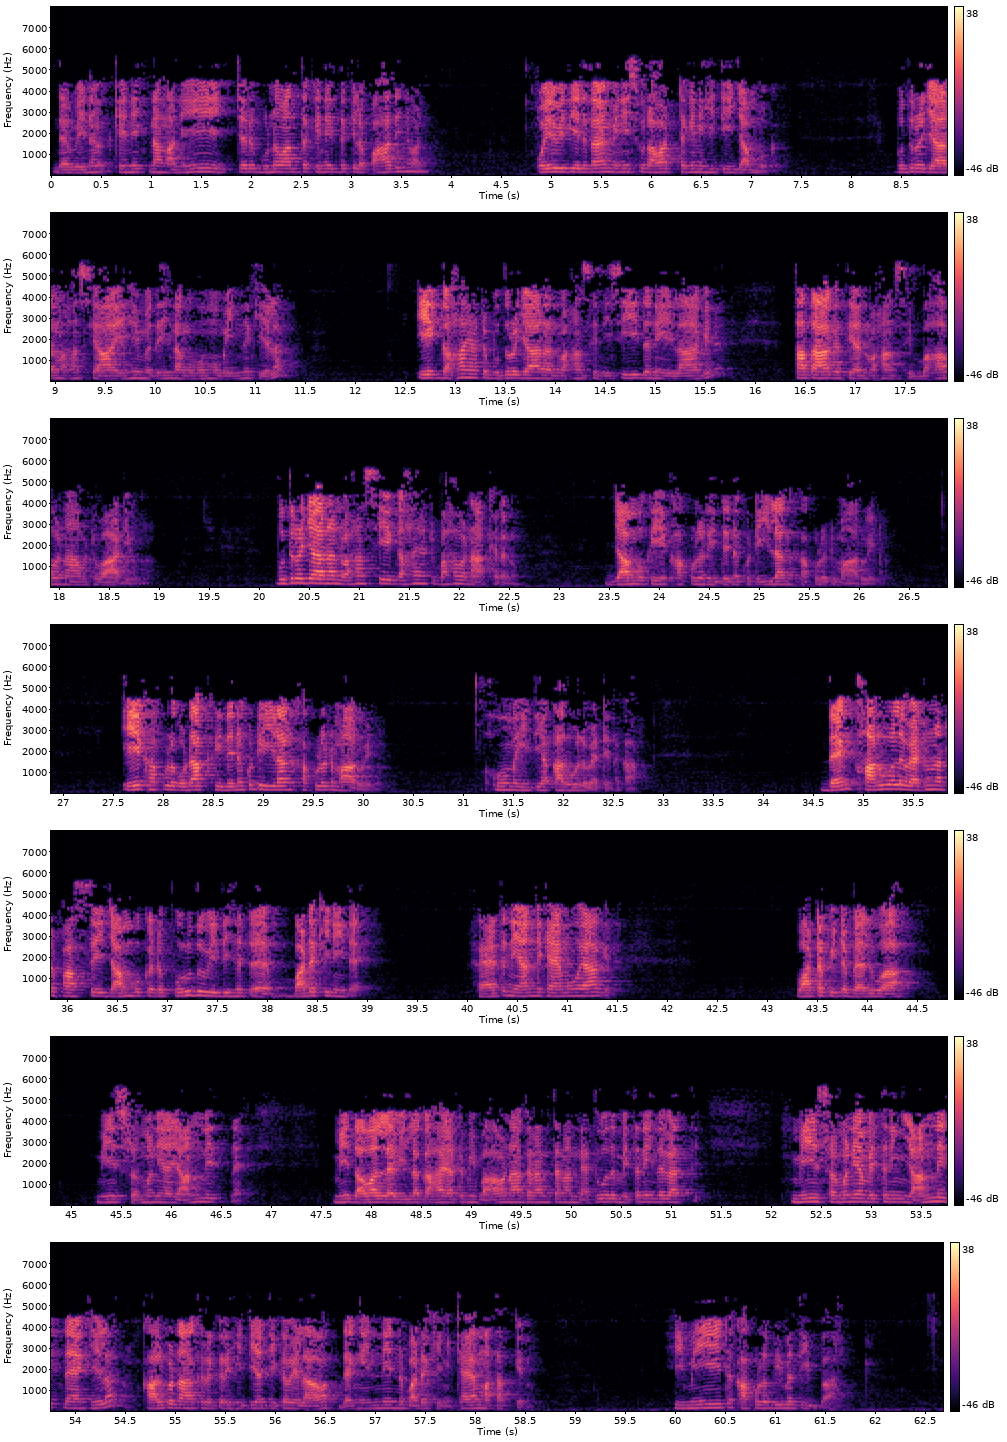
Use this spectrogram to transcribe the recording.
දැන් වෙන කෙනෙක් නම් අනේ එච්චර ගුණවන්ත කෙනෙක්ද කියලා පහදිනවනේ. ඔය විදිහට තමයි මිනිස්සු රවට්ටගෙන හිටියේ ජම්බුක. බුදුරජාණන් වහන්සේ ආ එහෙමද එහෙනම් ඔහොමම ඉන්න කියලා ඒ ගහ යට බුදුරජාණන් වහන්සේ නිසීදනේ එලාගෙන තථාගතයන් වහන්සේ භාවනාවට වාඩි වුණා. බුදුරජාණන් වහන්සේ ගහ යට භාවනා කරනවා. ජම්බුකේ කකුල රිදෙනකොට ඊළඟ කකුලට මාරු වෙනවා. ඒ කකුල ගොඩක් රිදෙනකොට ඊළඟ කකුලට මාරු වෙනවා. කොහොම හිටියා කරවල වැටෙනකම්. දැන් කරුවල වැටුනට පස්සේ ජම්බුකට පුරුදු විදිහට බඩකිනී දැන්. රෑට නියන්න කෑම හොයාගෙන. වටපිට බැලුවා මේ ශ්‍රමණය යන්නෙත් නෑ. මේ දවල් ඇවිල්ල ගහයට මේ භාවනා කරන්න තැනන් නැතුවද මෙතන ඉඳගත්තේ. මේ ශ්‍රමණය මෙතනින් යන්නෙත් නෑ කියලා කල්පනා කර කර හිටිය ටික වෙලාවක් දැන් එන්න එන්න බඩකිනි කෑම් මතක්කෙන. හිමීට කකුල බිම තිබ්බා.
